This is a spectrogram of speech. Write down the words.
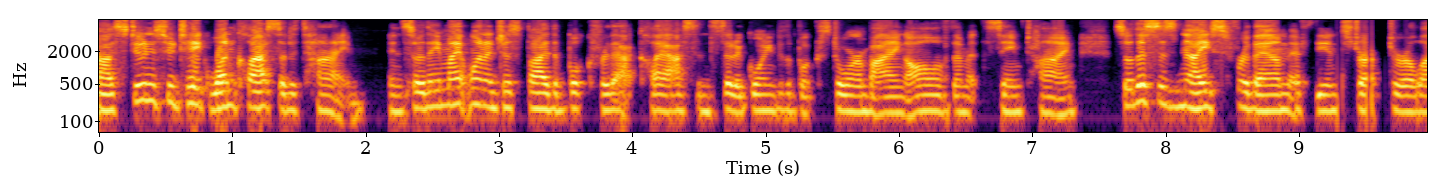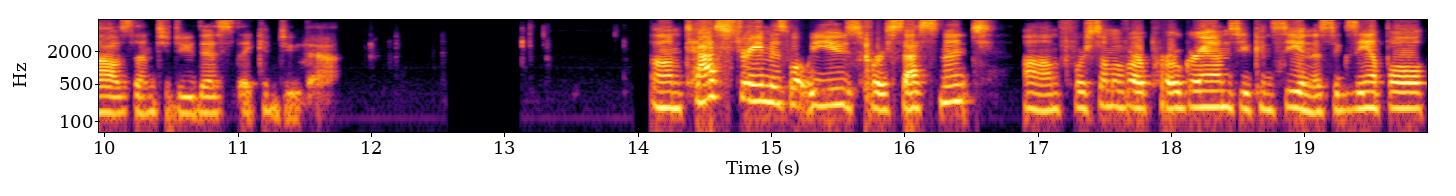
uh, students who take one class at a time. And so they might want to just buy the book for that class instead of going to the bookstore and buying all of them at the same time. So this is nice for them. If the instructor allows them to do this, they can do that. Um, TaskStream is what we use for assessment. Um, for some of our programs, you can see in this example,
